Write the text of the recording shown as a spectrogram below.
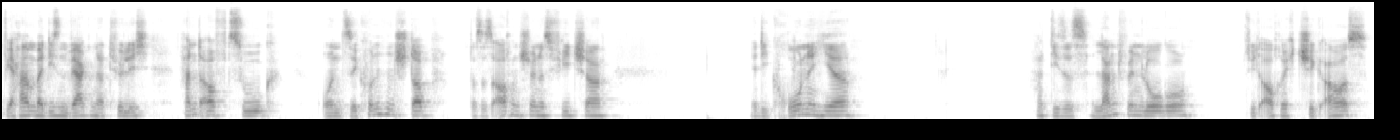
Wir haben bei diesen Werken natürlich Handaufzug und Sekundenstopp. Das ist auch ein schönes Feature. Ja, die Krone hier hat dieses Landwind-Logo. Sieht auch recht schick aus.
